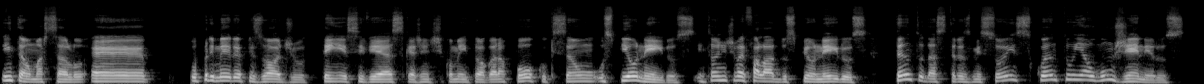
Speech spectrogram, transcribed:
Então, Marcelo, é, o primeiro episódio tem esse viés que a gente comentou agora há pouco, que são os pioneiros. Então a gente vai falar dos pioneiros tanto das transmissões quanto em alguns gêneros.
